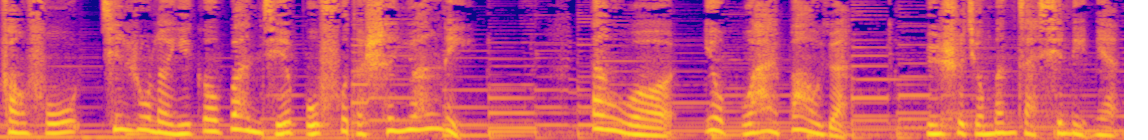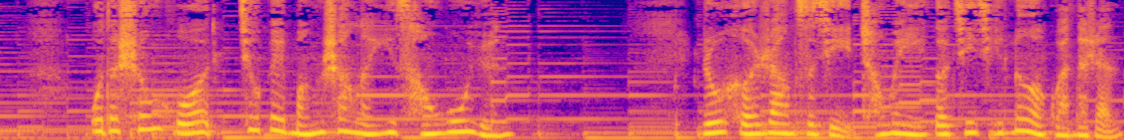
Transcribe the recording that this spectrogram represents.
仿佛进入了一个万劫不复的深渊里。但我又不爱抱怨，于是就闷在心里面，我的生活就被蒙上了一层乌云。如何让自己成为一个积极乐观的人，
